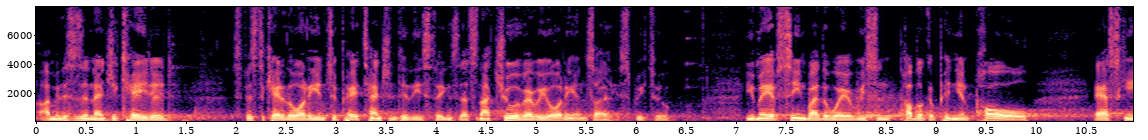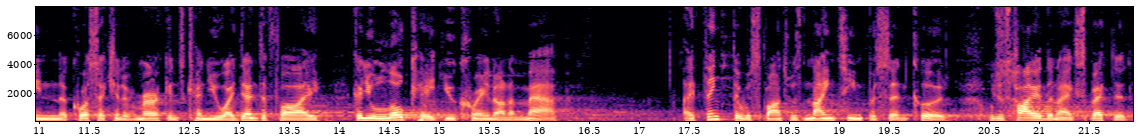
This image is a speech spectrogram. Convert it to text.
I mean, this is an educated, sophisticated audience who pay attention to these things. That's not true of every audience I speak to. You may have seen, by the way, a recent public opinion poll asking a cross section of Americans can you identify, can you locate Ukraine on a map? I think the response was 19% could, which is higher than I expected.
